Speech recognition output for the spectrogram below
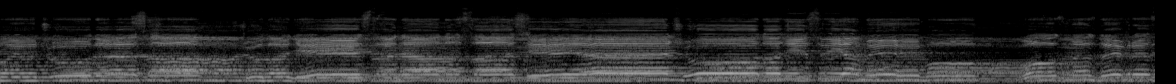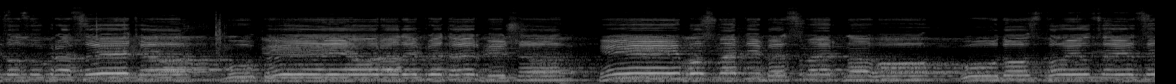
пою чудеса, чудодійственне Анастасіє, чудодійствіями Бог, возмезди Христос украситя, муки ради претерпіша, і по смерті безсмертного, удостоївся єси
